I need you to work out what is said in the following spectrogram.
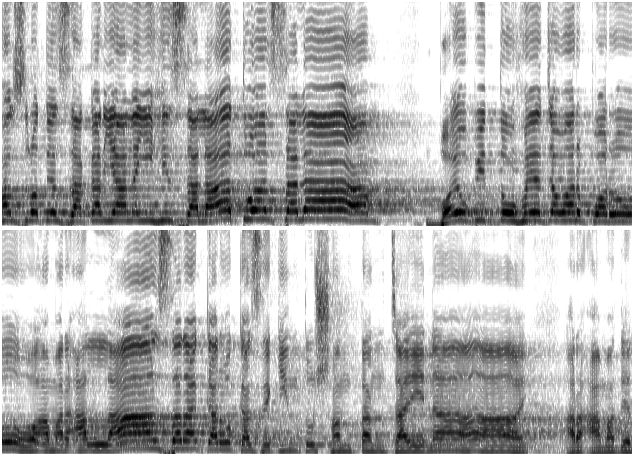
হজরতে জাকারিয়া আলাইহি সালাম বয়োবৃদ্ধ হয়ে যাওয়ার পরও আমার আল্লাহ সারা কারও কাছে কিন্তু সন্তান চাই নাই। আর আমাদের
